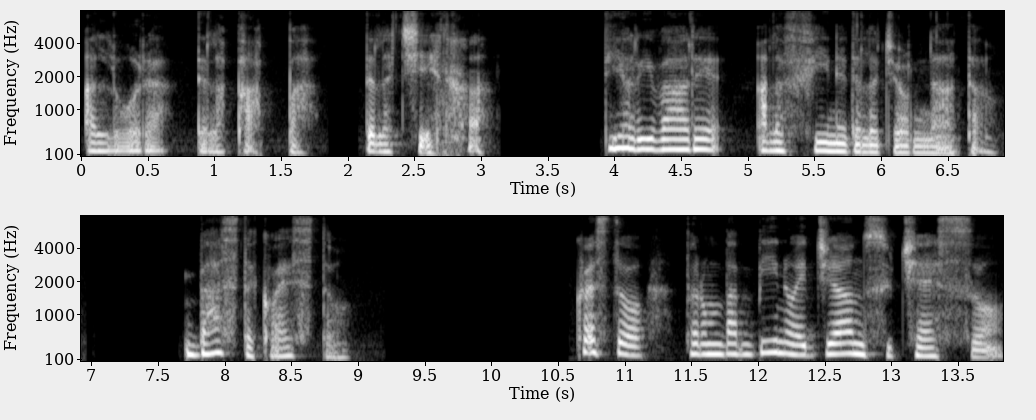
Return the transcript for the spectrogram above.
all'ora della pappa, della cena, di arrivare alla fine della giornata. Basta questo. Questo per un bambino è già un successo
